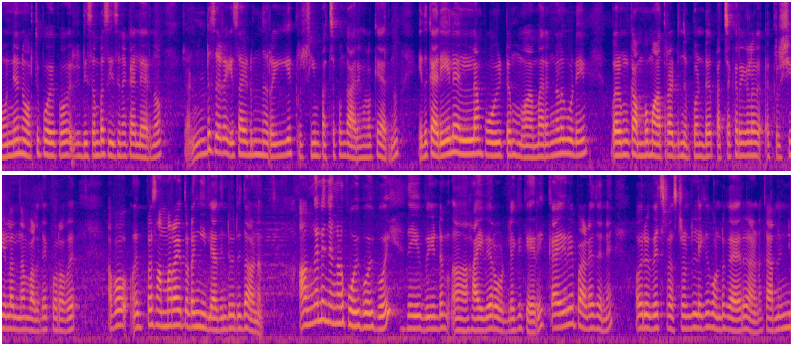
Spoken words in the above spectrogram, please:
മുന്നേ നോർത്തിൽ പോയപ്പോൾ ഒരു ഡിസംബർ സീസണൊക്കെ അല്ലായിരുന്നു രണ്ട് സൈഡ് സൈഡും നിറയെ കൃഷിയും പച്ചപ്പും കാര്യങ്ങളൊക്കെ ആയിരുന്നു. ഇത് കരയിലെല്ലാം പോയിട്ട് മരങ്ങൾ കൂടെയും വെറും കമ്പ് മാത്രമായിട്ട് നിൽപ്പുണ്ട് പച്ചക്കറികൾ കൃഷികളെല്ലാം വളരെ കുറവ്. അപ്പോൾ ഇപ്പോൾ സമ്മറായി തുടങ്ങിയില്ല? അതിന്റെ ഒരു ഇതാണ് അങ്ങനെ ഞങ്ങൾ പോയി പോയി പോയി വീണ്ടും ഹൈവേ റോഡിലേക്ക് കയറി. കയറിയ പാടെ തന്നെ ഒരു വെജ് റെസ്റ്റോറന്റിലേക്ക് കൊണ്ട് കയറുകയാണ്. കാരണം ഇനി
